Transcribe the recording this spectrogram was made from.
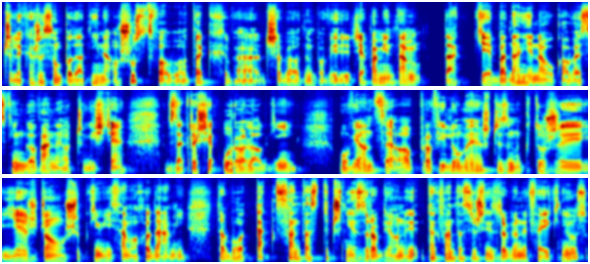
Czy lekarze są podatni na oszustwo, bo tak chyba trzeba o tym powiedzieć. Ja pamiętam takie badanie naukowe, sfingowane oczywiście, w zakresie urologii, mówiące o profilu mężczyzn, którzy jeżdżą szybkimi samochodami. To było tak fantastycznie zrobiony, tak fantastycznie zrobiony fake news,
